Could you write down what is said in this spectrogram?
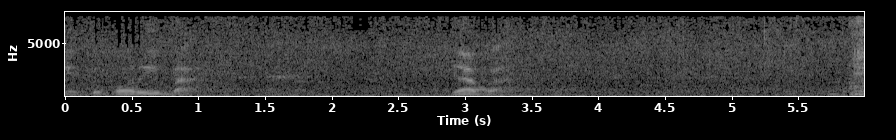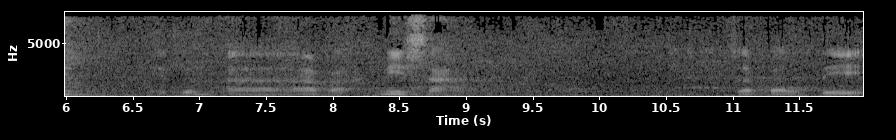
itu koribah siapa pun uh, apa? Misah seperti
